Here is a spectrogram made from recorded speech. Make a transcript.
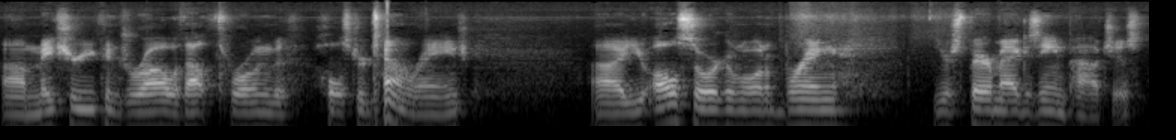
Um, make sure you can draw without throwing the holster down range. Uh, you also are going to want to bring your spare magazine pouches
